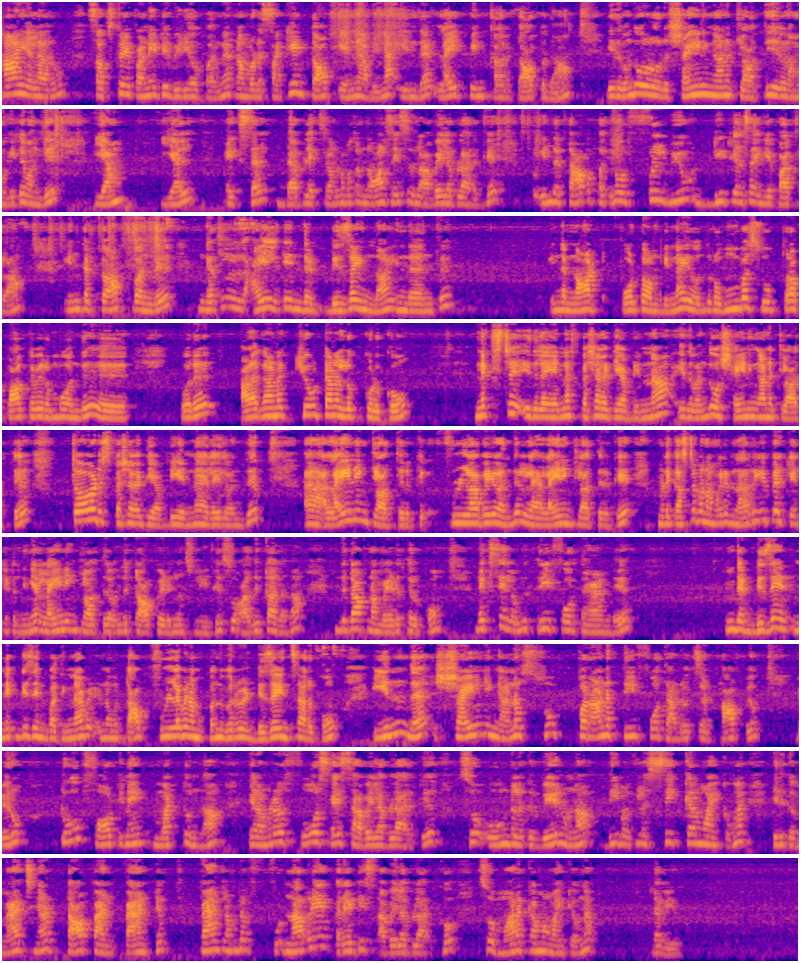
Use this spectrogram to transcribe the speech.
Hi எல்லாரும். Subscribe பண்ணிவிட்டு video பாருங்கள் நம்மளோட செகண்ட் டாப் என்ன அப்படின்னா இந்த லைட் பிங்க் கலர் டாப்பு தான். இது வந்து ஒரு ஒரு ஷைனிங்கான கிளாத்து இதில் நம்மக்கிட்ட வந்து M L XL double XL மொத்தம் நாலு சைஸ் இதில் அவைலபிளாக இருக்குது இந்த டாப்பை பார்த்தீங்கன்னா ஒரு ஃபுல் வியூ டீட்டெயில்ஸாக இங்கே பார்க்கலாம். இந்த டாப் வந்து இந்த இடத்துல ஹைலைட்டு இந்த டிசைன் தான். இந்த வந்து இந்த நாட் போட்டோம் அப்படின்னா இது வந்து ரொம்ப சூப்பராக பார்க்கவே ரொம்ப வந்து ஒரு அழகான க்யூட்டான லுக் கொடுக்கும். நெக்ஸ்ட்டு இதில் என்ன ஸ்பெஷாலிட்டி அப்படின்னா இது வந்து ஒரு ஷைனிங்கான கிளாத்து தேர்ட் ஸ்பெஷாலிட்டி அப்படி என்ன? இதில் வந்து லைனிங் கிளாத் இருக்குது ஃபுல்லாகவே வந்து லைனிங் கிளாத் இருக்குது நம்மளுடைய கஸ்டமர் நம்மகிட்ட நிறைய பேர் கேட்டுட்டு இருந்தீங்க. லைனிங் கிளாத்தில் வந்து டாப் எடுங்கன்னு சொல்லிட்டு. ஸோ அதுக்காக தான் இந்த டாப் நம்ம எடுத்திருக்கோம். நெக்ஸ்ட் இதில் வந்து த்ரீ ஃபோர்த் ஹேண்டு இந்த டிசைன் நெக் டிசைன் பார்த்தீங்கன்னா நம்ம டாப் ஃபுல்லாகவே நமக்கு வந்து வெறும் டிசைன்ஸாக இருக்கும். இந்த ஷைனிங்கான சூப்பரான த்ரீ ஃபோர்த் ஹேண்ட் வச்ச டாப்பு வெறும் டூ ஃபார்ட்டி நைன் மட்டும்தான் நம்மளோட ஃபோர் சைஸ் அவைலபிளாக இருக்குது ஸோ உங்களுக்கு வேணும்னா தீபாவளிக்குள்ள சீக்கிரமாக வாங்கிக்கோங்க. இதுக்கு மேட்சிங்கான டாப் அண்ட் பேண்ட்டு பேண்ட்டில் மட்டும் நிறைய வெரைட்டிஸ் அவைலபிளாக இருக்கும். ஸோ மறக்காமல் வாங்கிக்கோங்க. Love you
